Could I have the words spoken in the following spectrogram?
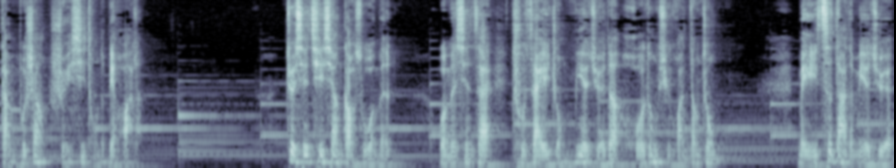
赶不上水系统的变化了。这些气象告诉我们，我们现在处在一种灭绝的活动循环当中。每一次大的灭绝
